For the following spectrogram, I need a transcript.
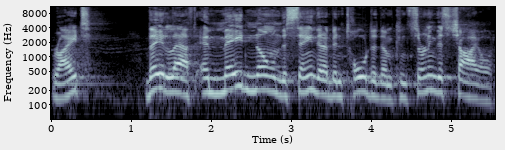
right? They left and made known the saying that had been told to them concerning this child.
